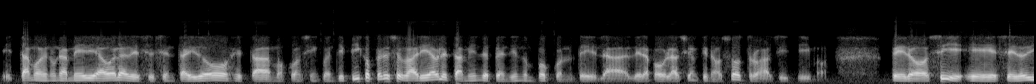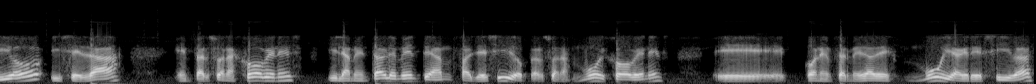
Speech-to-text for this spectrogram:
Estamos en una media hora de 62, estábamos con 50 y pico, pero eso es variable también dependiendo un poco de la, de la población que nosotros asistimos. Pero sí, eh, se dio y se da en personas jóvenes y lamentablemente han fallecido personas muy jóvenes eh, con enfermedades muy agresivas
